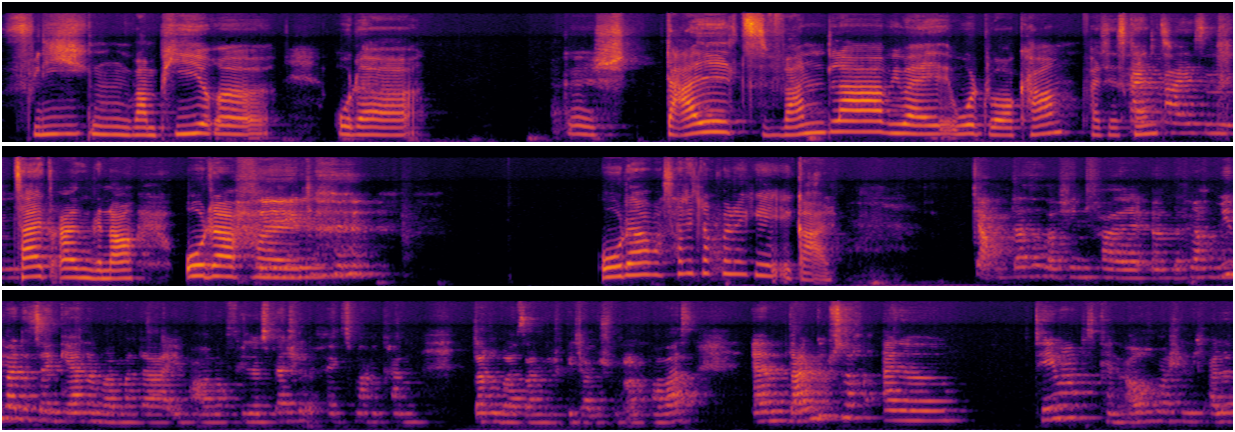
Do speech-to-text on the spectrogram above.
Fliegen, Vampire oder Gestaltswandler, wie bei Woodwalker, falls ihr es kennt. Zeitreisen. Zeitreisen, genau. Oder halt. Oder was hatte ich noch für eine Idee? Egal. Ja, das ist auf jeden Fall, ähm, das machen wir beide sehr gerne, weil man da eben auch noch viele Special Effects machen kann. Darüber sagen wir später bestimmt auch noch mal was. Ähm, dann gibt es noch ein Thema, das kennen auch wahrscheinlich alle,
